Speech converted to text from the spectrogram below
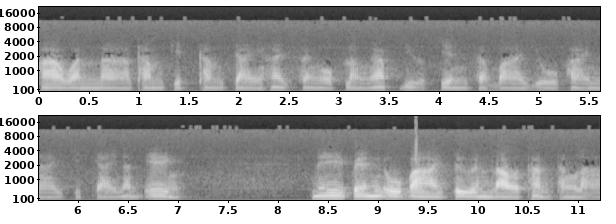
ภาวนาทำจิตทำใจให้สงบระงับเยือกเย็นสบายอยู่ภายในจิตใจนั่นเอง นี่เป็นอุบายเตือนเราท่านทั้งหลา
